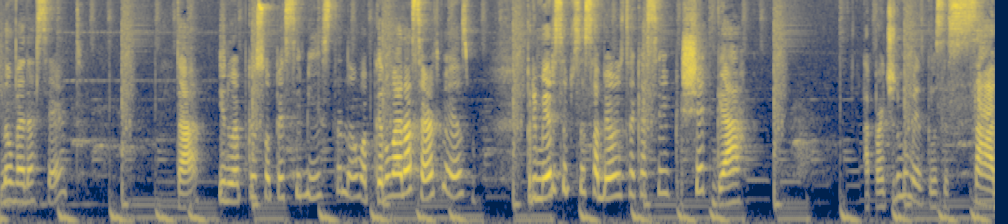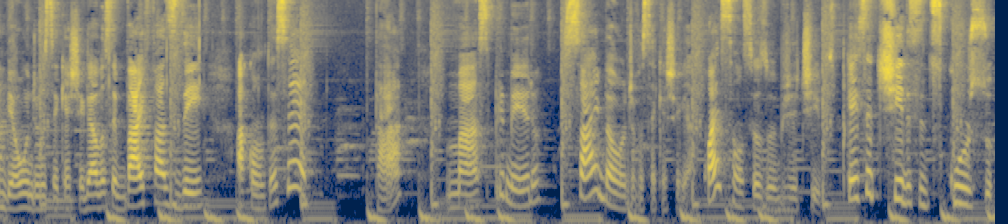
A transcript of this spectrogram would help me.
não vai dar certo. Tá? E não é porque eu sou pessimista, não, é porque não vai dar certo mesmo. Primeiro você precisa saber onde você quer chegar. A partir do momento que você sabe aonde você quer chegar, você vai fazer acontecer, tá? Mas primeiro, saiba onde você quer chegar. Quais são os seus objetivos? Porque aí você tira esse discurso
